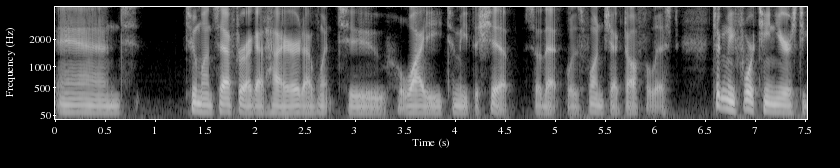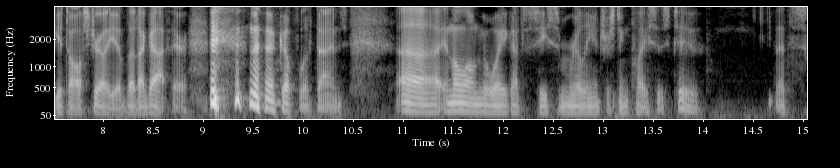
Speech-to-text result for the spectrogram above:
And two months after I got hired, I went to Hawaii to meet the ship. So that was one checked off the list. Took me 14 years to get to Australia, but I got there a couple of times. Uh, and along the way, got to see some really interesting places too. That's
